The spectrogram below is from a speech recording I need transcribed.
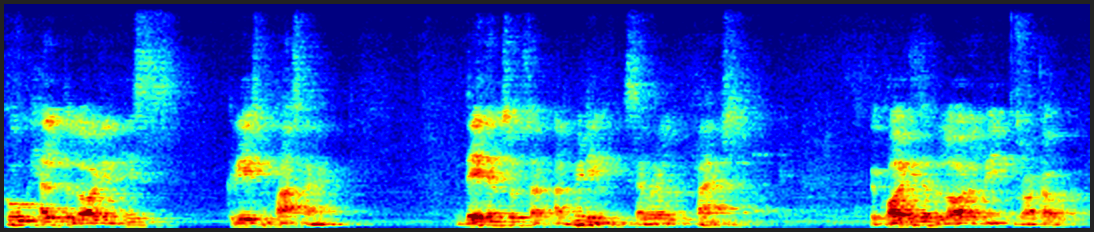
who help the Lord in His creation pastime, they themselves are admitting several facts. The qualities of the Lord are being brought out,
